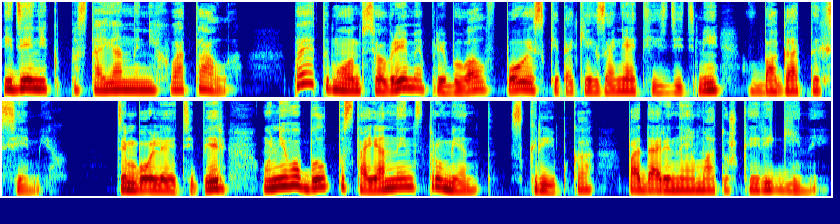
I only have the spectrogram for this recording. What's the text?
и денег постоянно не хватало поэтому он все время пребывал в поиске таких занятий с детьми в богатых семьях. Тем более теперь у него был постоянный инструмент — скрипка, подаренная матушкой Региной.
